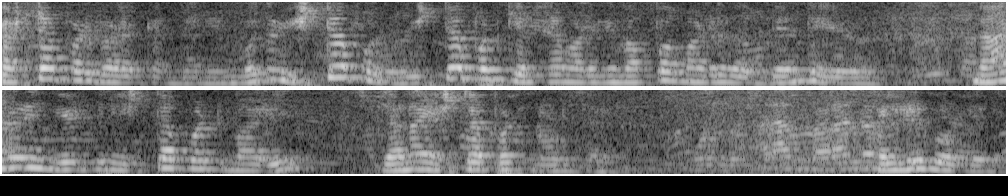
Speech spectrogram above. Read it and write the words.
ಕಷ್ಟಪಡಬೇಡಕ್ಕಂತ ನೀನು ಮೊದಲು ಇಷ್ಟಪಡು, ಇಷ್ಟಪಟ್ಟು ಕೆಲಸ ಮಾಡಿ, ನಿಮ್ಮ ಅಪ್ಪ ಮಾಡಿರೋದು ಅದೇ ಅಂತ ಹೇಳೋದು ನಾನು ನಿಮ್ಗೆ ಹೇಳ್ತೀನಿ, ಇಷ್ಟಪಟ್ಟು ಮಾಡಿ, ಜನ ಇಷ್ಟಪಟ್ಟು ನೋಡ್ತಾರೆ. ಎಲ್ರಿಗೂ ಒಳ್ಳೇದು.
